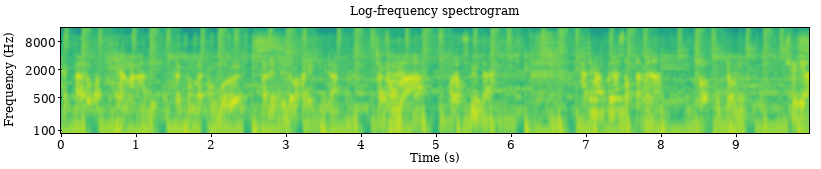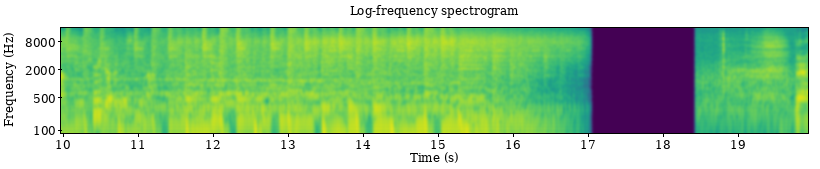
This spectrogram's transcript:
색다르고 다양한 혈통과 정보를 전해드리도록 하겠습니다. 자, 경마 어렵습니다. 하지만 끊을 수 없다면 저 김태훈이 최대한 힘이 되어드리겠습니다. 네,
